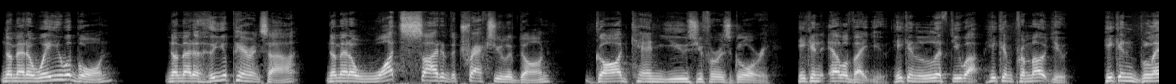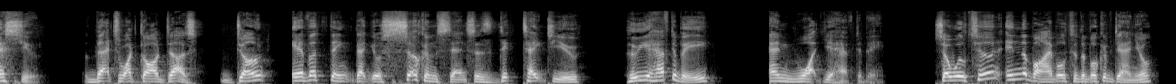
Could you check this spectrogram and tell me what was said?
No matter where you were born, no matter who your parents are, no matter what side of the tracks you lived on, God can use you for his glory. He can elevate you. He can lift you up. He can promote you. He can bless you. That's what God does. Don't ever think that your circumstances dictate to you who you have to be and what you have to be. So we'll turn in the Bible to the book of Daniel.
